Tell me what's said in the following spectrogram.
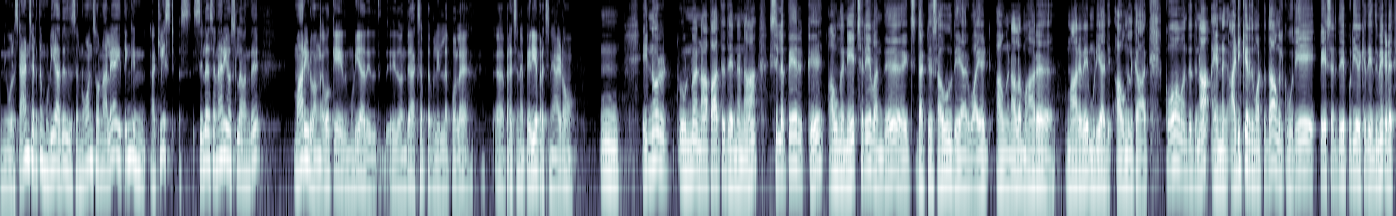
நீ ஒரு ஸ்டாண்ட்ஸ் எடுத்து முடியாது. இஸ் நோன்னு சொன்னாலே ஐ திங்க் இன் அட்லீஸ்ட் சில செனாரியோஸில் வந்து மாறிடுவாங்க. ஓகே இது முடியாது. இது இது வந்து அக்செப்டபிள் இல்லை போல். பிரச்சனை பெரிய பிரச்சனை ஆகிடும் ம். இன்னொரு உண்மை நான் பார்த்தது என்னென்னா சில பேருக்கு அவங்க நேச்சரே வந்து it's that is how they are wired அவங்கனால மாற மாறவே முடியாது. அவங்களுக்கு கோபம் வந்ததுன்னா என்னை அடிக்கிறது மட்டும்தான் அவங்களுக்கு ஒரே பேசுறது புரிய வைக்கிறது எதுவுமே கிடையாது.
